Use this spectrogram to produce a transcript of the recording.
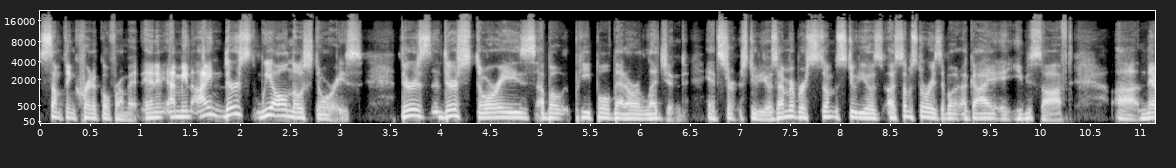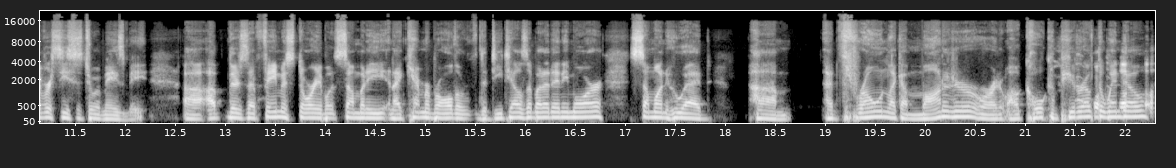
something critical from it. And i mean i there's we all know stories. There's there's stories about people that are legend at certain studios. I remember some studios uh, some stories about a guy at ubisoft uh, never ceases to amaze me. Uh, uh, there's a famous story about somebody and i can't remember all the, the details about it anymore. Someone who had um had thrown like a monitor or a, a whole computer out the window.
